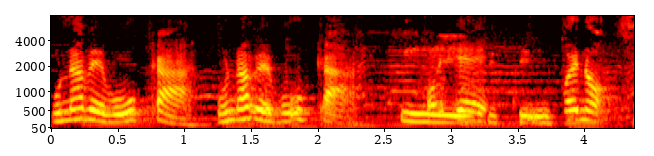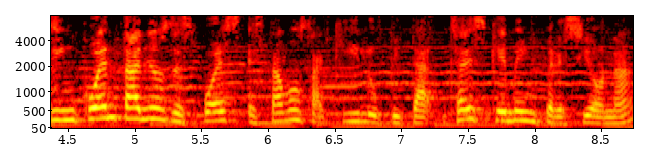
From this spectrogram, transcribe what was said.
Una bebuca, una bebuca. Oye, bueno, 50 años después estamos aquí, Lupita. ¿Sabes qué me impresiona?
